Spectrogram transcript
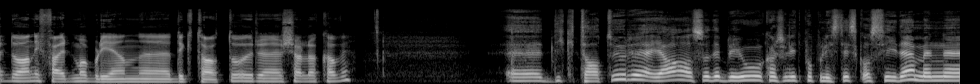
Erdogan i ferd med å bli en diktator, Shalakawi? Eh, diktator, ja altså det blir jo kanskje litt populistisk å si det, men eh,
